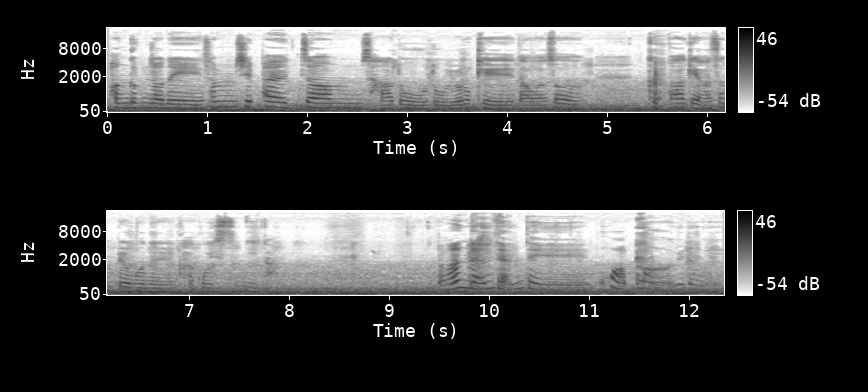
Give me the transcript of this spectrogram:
방금 전에 38.4도, 5도 이렇게 나와서 급하게 아산병원을 가고 있습니다. 아, 안 돼, 안 돼, 안 돼. 코 아파, 위령이.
